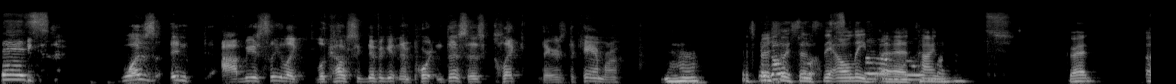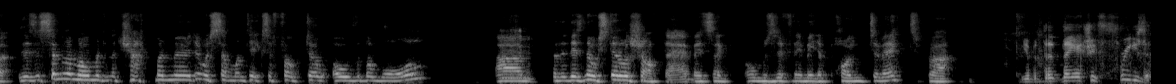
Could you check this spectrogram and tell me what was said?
There's Because it was in, obviously like, look how significant and important this is. Click, there's the camera. hmm Especially also since the only uh, time. Moment- Go ahead. uh, there's a similar moment in the Chapman murder where someone takes a photo over the wall. Um, But there's no still shot there, but it's like almost as if they made a point of it. But Yeah, but th- they actually freeze it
